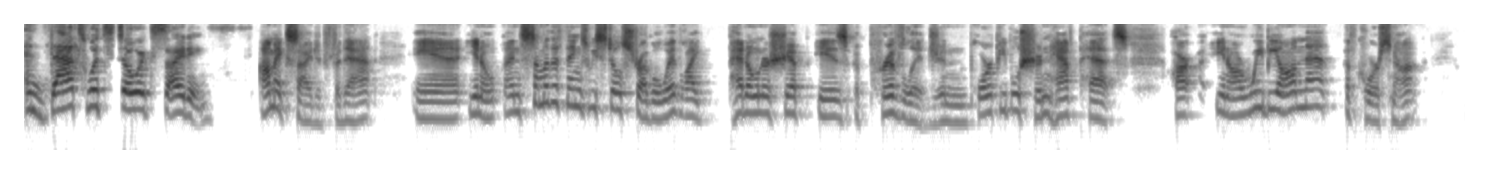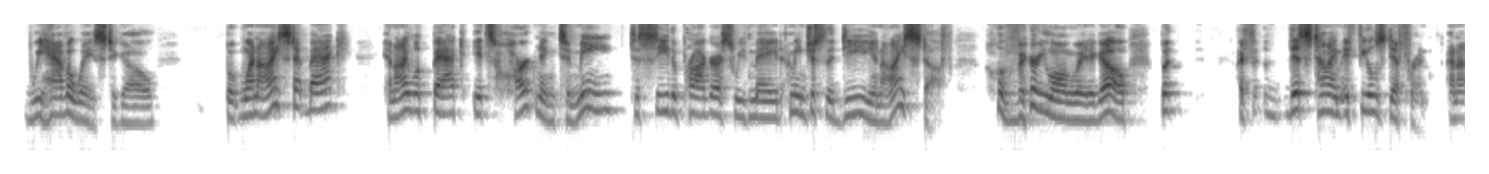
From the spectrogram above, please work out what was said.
And that's what's so exciting. I'm excited for that. And, you know, and some of the things we still struggle with, like pet ownership is a privilege and poor people shouldn't have pets. Are you know, are we beyond that? Of course not. We have a ways to go. But when I step back and I look back, it's heartening to me to see the progress we've made. I mean, just the D and I stuff, a very long way to go. But I, this time it feels different. And I,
